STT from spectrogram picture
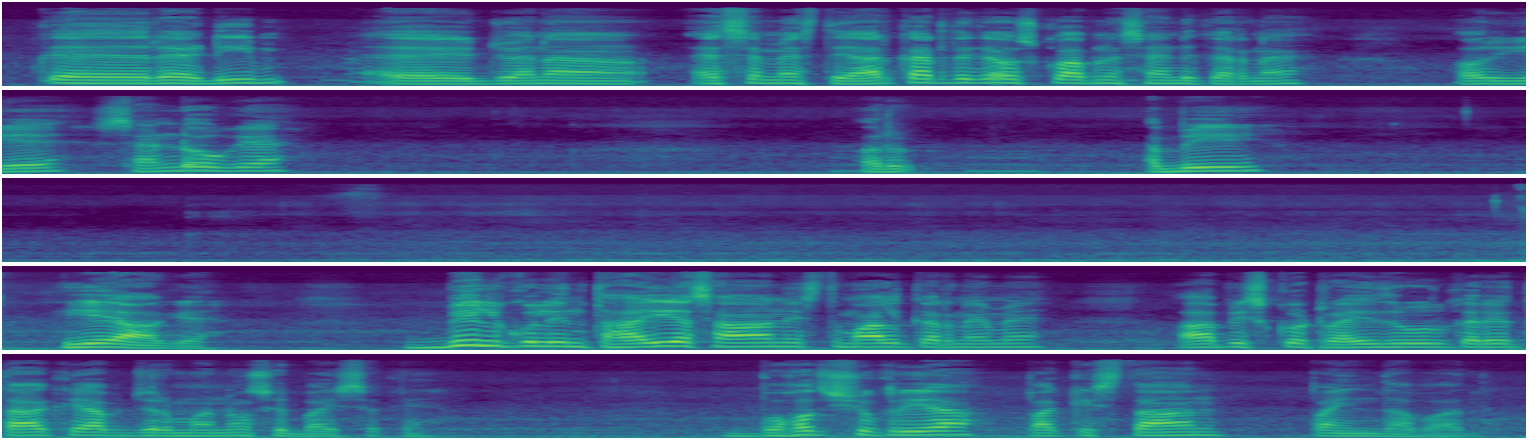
रेडी जो है ना एसएमएस तैयार कर देगा, उसको आपने सेंड करना है। और ये सेंड हो गया। और अभी ये आ गया। बिल्कुल इंतहाई आसान इस्तेमाल करने में आप इसको ट्राई ज़रूर करें, ताकि आप जुर्मानों से बच सकें। बहुत शुक्रिया, पाकिस्तान। पाइंदाबाद।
